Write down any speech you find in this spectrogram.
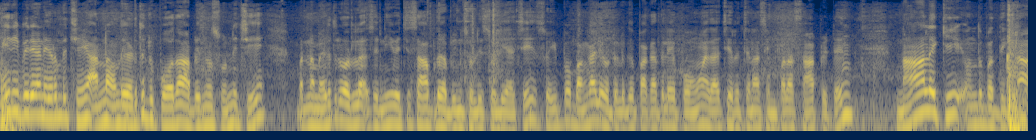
மீதி பிரியாணி இருந்துச்சு அண்ணன் வந்து எடுத்துகிட்டு போதா அப்படின்னு சொன்னிச்சு. பட் நம்ம எடுத்துகிட்டு வரல. சரி நீ வச்சு சாப்பிடு அப்படின்னு சொல்லி சொல்லியாச்சு. ஸோ இப்போ பங்காளி ஹோட்டலுக்கு பக்கத்துலேயே போவோம். ஏதாச்சும் இருந்துச்சுன்னா சிம்பிளாக சாப்பிட்டுட்டு நாளைக்கு வந்து பார்த்திங்கன்னா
